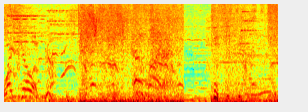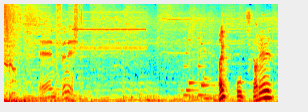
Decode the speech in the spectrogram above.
Let's kill him. and finished. はい、お疲れ。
